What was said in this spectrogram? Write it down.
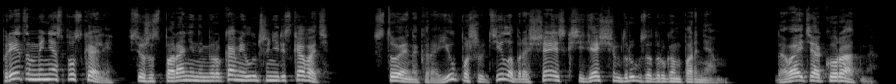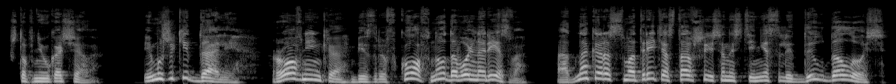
При этом меня спускали, все же с пораненными руками лучше не рисковать. Стоя на краю, пошутил, обращаясь к сидящим друг за другом парням. «Давайте аккуратно, чтоб не укачало». И мужики дали. Ровненько, без рывков, но довольно резво. Однако рассмотреть оставшиеся на стене следы удалось.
